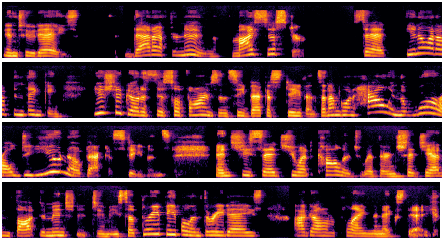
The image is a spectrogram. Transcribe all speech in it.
in two days that afternoon my sister said, You know what I've been thinking? You should go to Thistle Farms and see Becca Stevens. And I'm going, How in the world do you know Becca Stevens? And she said she went to college with her and she said she hadn't thought to mention it to me. So, three people in three days, I got on a plane the next day.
